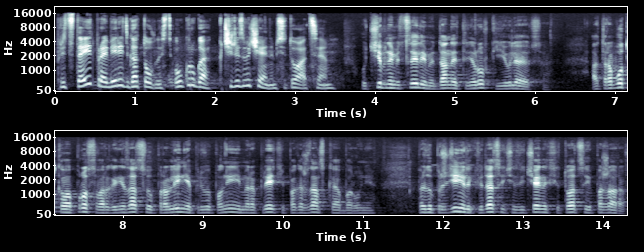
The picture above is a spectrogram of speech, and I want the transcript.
Предстоит проверить готовность округа к чрезвычайным ситуациям. Учебными целями данной тренировки являются отработка вопросов организации управления при выполнении мероприятий по гражданской обороне, предупреждению ликвидации чрезвычайных ситуаций и пожаров.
